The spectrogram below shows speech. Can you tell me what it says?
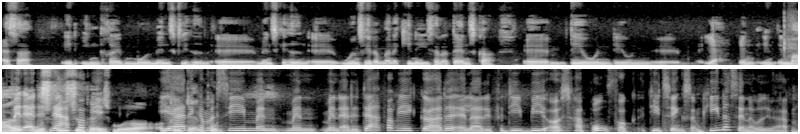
altså, et indgreb mod menneskeligheden, øh, menneskeheden øh, uanset om man er kineser eller dansker. Øh, det er jo en, det er jo en, øh, ja, en, en, en meget men er det usympatisk måde at, at Ja, det kan man på. sige, men, men, men er det derfor, vi ikke gør det, eller er det fordi, vi også har brug for de ting, som Kina sender ud i verden?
